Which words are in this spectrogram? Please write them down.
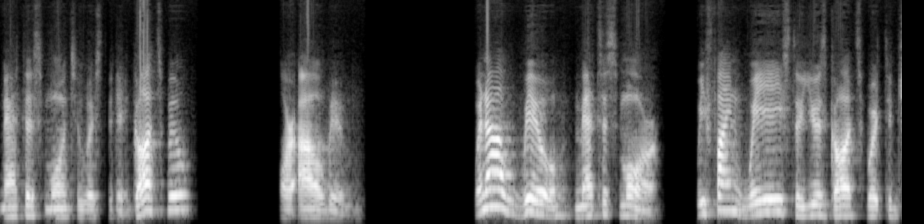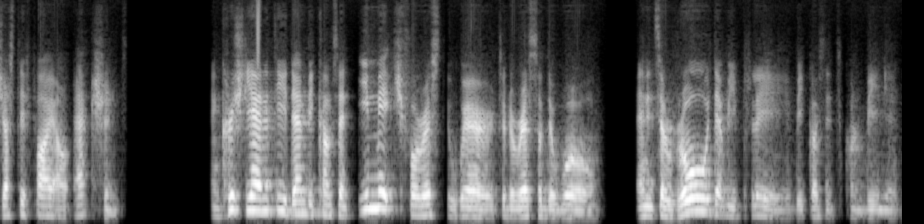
matters more to us today, God's will or our will? When our will matters more, we find ways to use God's word to justify our actions. And Christianity then becomes an image for us to wear to the rest of the world. And it's a role that we play because it's convenient.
